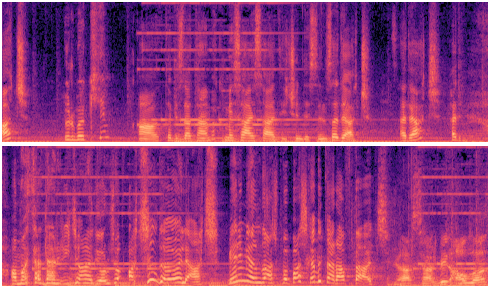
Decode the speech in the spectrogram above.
Aç. Dur bakayım. Aa tabii zaten bak mesai saati içindesiniz. Hadi aç. Hadi aç. Hadi. Ama senden rica ediyorum şu açıl da öyle aç. Benim yanımda açma. Başka bir tarafta aç. Ya Serpil Allah'ın...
